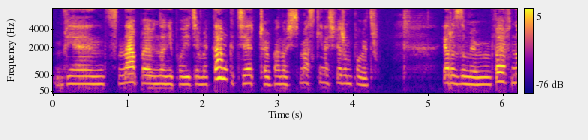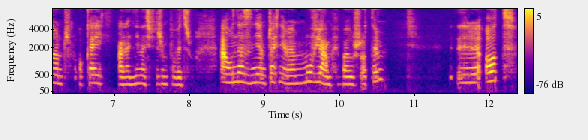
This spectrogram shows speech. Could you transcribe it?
Więc na pewno nie pojedziemy tam, gdzie trzeba nosić maski na świeżym powietrzu. Ja rozumiem wewnątrz, ok, ale nie na świeżym powietrzu. A u nas w Niemczech, nie wiem, mówiłam chyba już o tym, yy, od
